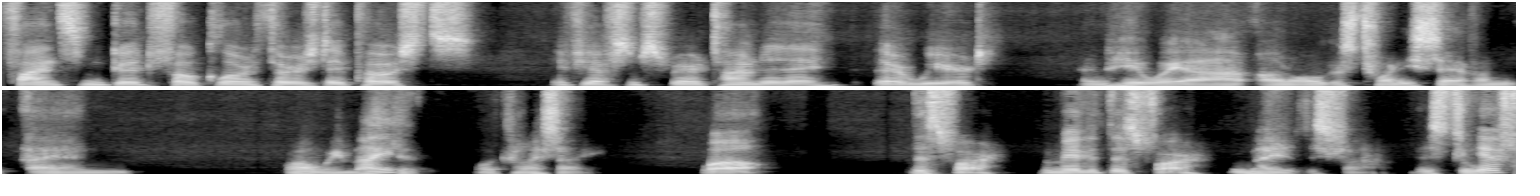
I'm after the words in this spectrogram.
Find some good folklore Thursday posts if you have some spare time today. They're weird. And here we are on August 27, and well, we made it. What can I say? Well, this far. We made it this far. We made it this far. There's still if,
